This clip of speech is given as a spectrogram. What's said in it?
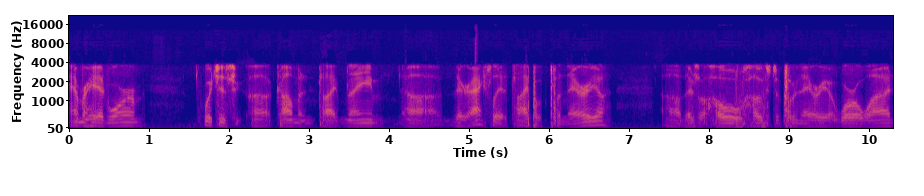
hammerhead worm, which is a common type name. Uh, they're actually a type of planaria. Uh, there's a whole host of planaria worldwide.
